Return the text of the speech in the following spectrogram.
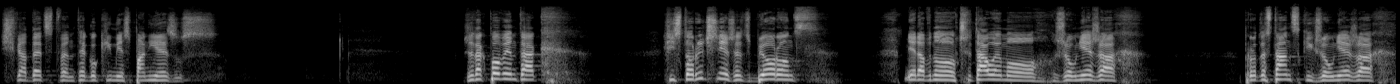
świadectwem tego, kim jest Pan Jezus. Że tak powiem, tak historycznie rzecz biorąc, niedawno czytałem o żołnierzach, protestanckich żołnierzach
